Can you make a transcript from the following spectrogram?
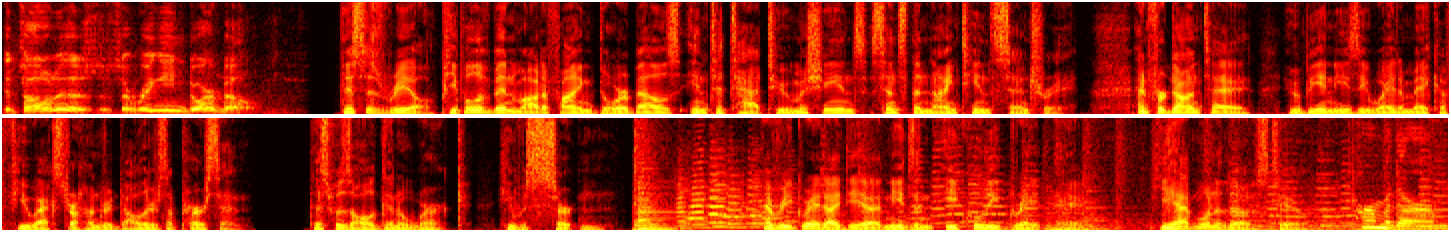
That's all it is. It's a ringing doorbell. This is real. People have been modifying doorbells into tattoo machines since the 19th century. And for Dante, it would be an easy way to make a few extra hundred dollars a person. This was all going to work. He was certain. Every great idea needs an equally great name. He had one of those too. Permaderm.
